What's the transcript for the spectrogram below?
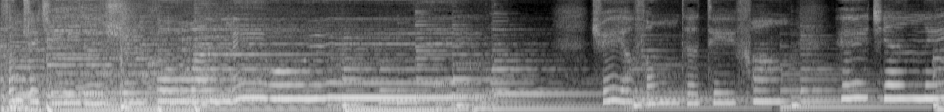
风吹起的时候万里无云去有风的地方遇见你。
